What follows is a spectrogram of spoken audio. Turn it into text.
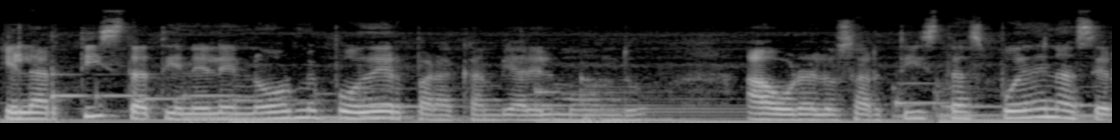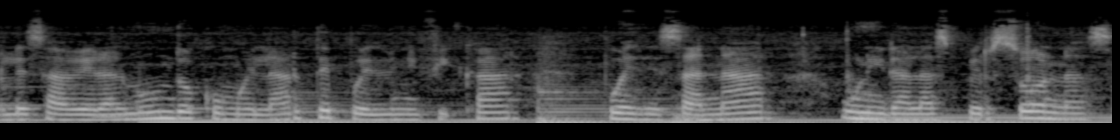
El artista tiene el enorme poder para cambiar el mundo. Ahora los artistas pueden hacerle saber al mundo cómo el arte puede unificar, puede sanar, unir a las personas,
